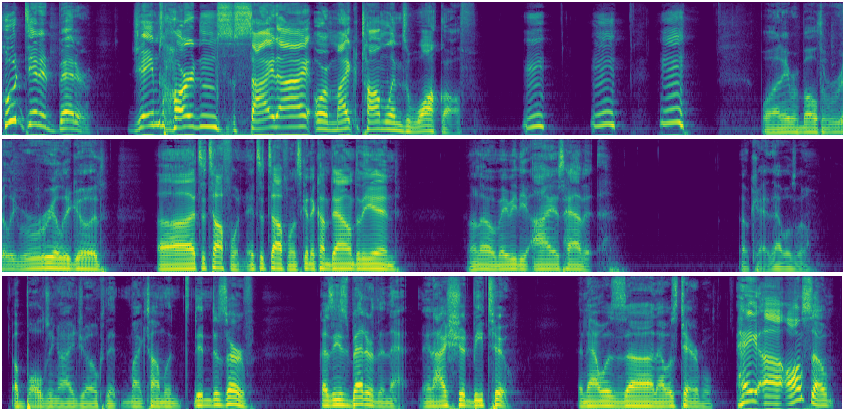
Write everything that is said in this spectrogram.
who did it better, James Harden's side eye or Mike Tomlin's walk off? Hmm. Hmm. Hmm. Boy, they were both really, really good. Uh, it's a tough one. It's a tough one. It's going to come down to the end. I don't know. Maybe the eyes have it. Okay, that was a a bulging eye joke that Mike Tomlin didn't deserve because he's better than that, and I should be too. And that was uh, that was terrible. Hey, uh, also,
